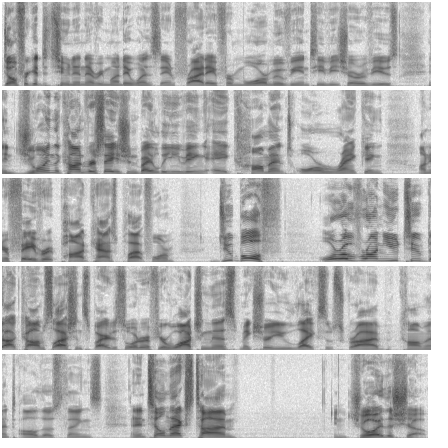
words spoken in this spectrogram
Don't forget to tune in every Monday, Wednesday, and Friday for more movie and TV show reviews. And join the conversation by leaving a comment or ranking on your favorite podcast platform. Do both or over on youtube.com slash inspired disorder. If you're watching this, make sure you like, subscribe, comment, all those things. And until next time, enjoy the show.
